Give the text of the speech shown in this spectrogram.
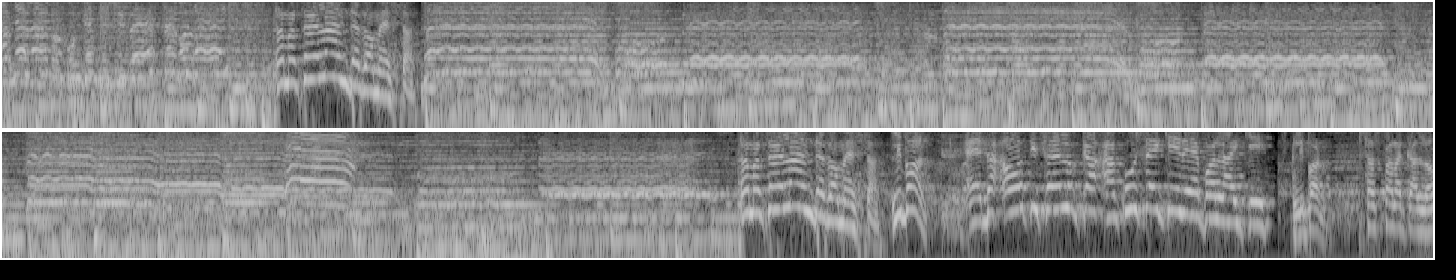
Τα μυαλά μου έχουν και τις ιδέες αιμονές Θα μας τρελάνετε εδώ μέσα. Δαίμονες Δαίμονες Θα μας τρελάνετε εδώ μέσα. Λοιπόν, εντα, ό,τι θέλω, κα- ακούστε κύριε Πολάκη. Λοιπόν, σας παρακαλώ,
